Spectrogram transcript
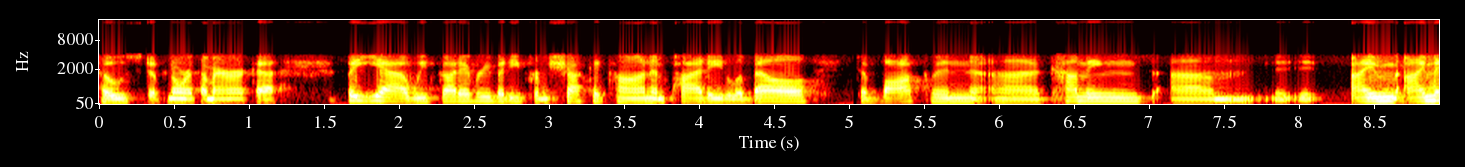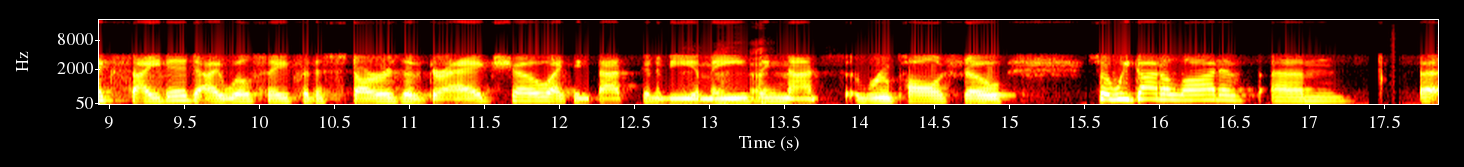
coast of North America but yeah, we've got everybody from Chaka Khan and Patti LaBelle to Bachman, uh, Cummings, um, I'm I'm excited. I will say for the Stars of Drag show, I think that's going to be amazing. that's a RuPaul show. So we got a lot of um, uh,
